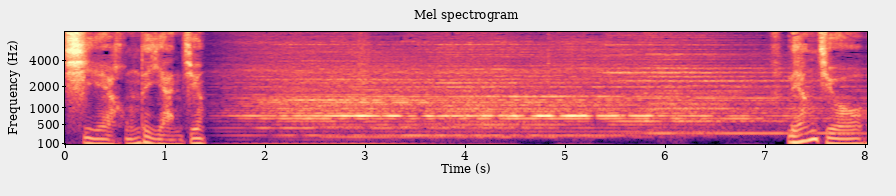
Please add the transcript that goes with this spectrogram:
血红的眼睛。良久，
